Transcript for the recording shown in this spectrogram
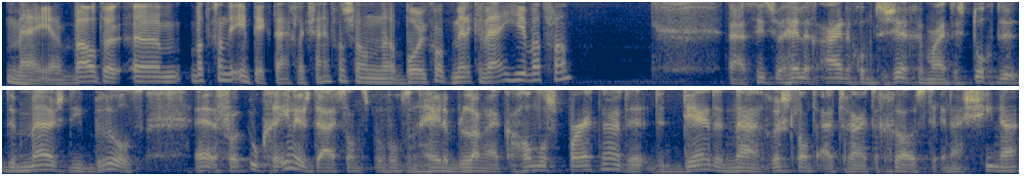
Meijer. Wouter, ehm, wat kan de impact eigenlijk zijn van zo'n eh, boycott? Merken wij hier wat van? Nou, het is niet zo heel erg aardig om te zeggen, maar het is toch de, de muis die brult. Eh, voor Oekraïne is Duitsland bijvoorbeeld een hele belangrijke handelspartner. De, de derde na Rusland, uiteraard de grootste, en na China.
